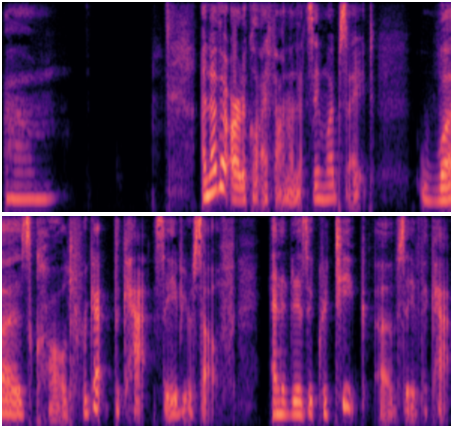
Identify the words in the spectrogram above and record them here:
Um, another article I found on that same website was called Forget the Cat, Save Yourself. And it is a critique of Save the Cat,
